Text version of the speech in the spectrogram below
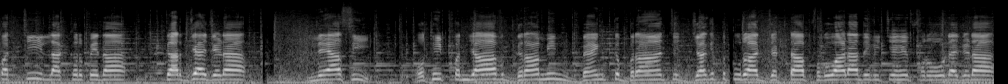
25 ਲੱਖ ਰੁਪਏ ਦਾ ਕਰਜ਼ਾ ਜਿਹੜਾ ਲਿਆ ਸੀ, ਉੱਥੇ ਪੰਜਾਬ ਗ੍ਰਾਮੀਣ ਬੈਂਕ ਬ੍ਰਾਂਚ ਜਗਤਪੁਰਾ ਜੱਟਾ ਫਗਵਾੜਾ ਦੇ ਵਿੱਚ ਇਹ ਫਰੋਡ ਹੈ ਜਿਹੜਾ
